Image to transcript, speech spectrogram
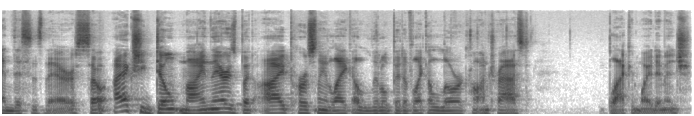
And this is theirs. So I actually don't mind theirs, but I personally like a little bit of like a lower contrast black and white image.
